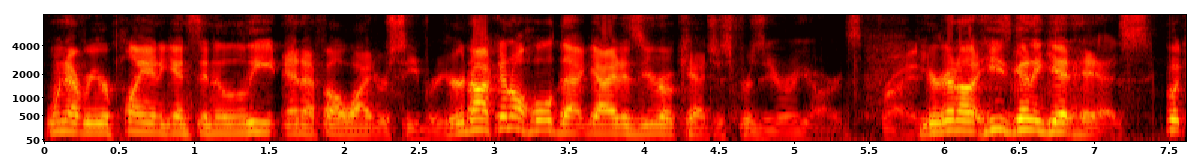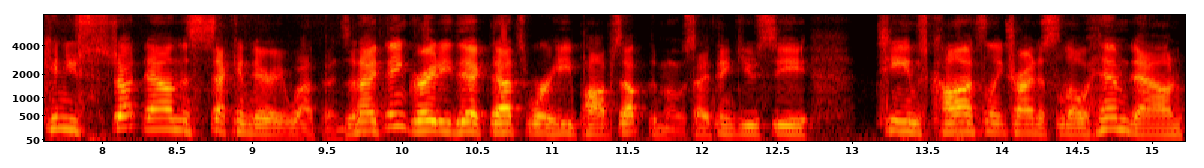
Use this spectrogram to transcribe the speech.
whenever you're playing against an elite NFL wide receiver. You're not going to hold that guy to zero catches for zero yards. Right. You're gonna he's gonna get his. But can you shut down the secondary weapons? And I think Grady Dick that's where he pops up the most. I think you see teams constantly trying to slow him down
